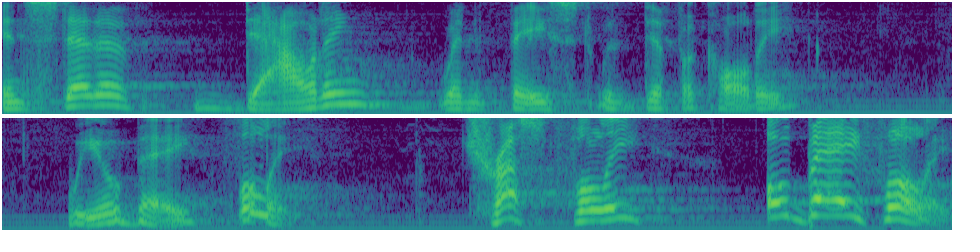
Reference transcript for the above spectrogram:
Instead of doubting when faced with difficulty, we obey fully. Trust fully, obey fully.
